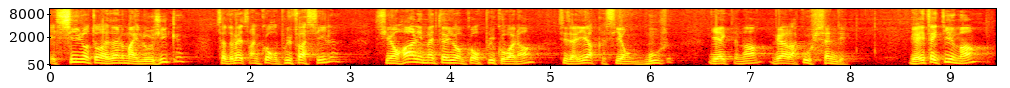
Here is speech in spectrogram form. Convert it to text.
et si notre raisonnement est logique, ça devrait être encore plus facile si on rend les matériaux encore plus covalents, c'est-à-dire que si on bouge directement vers la couche scindée. Bien effectivement,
